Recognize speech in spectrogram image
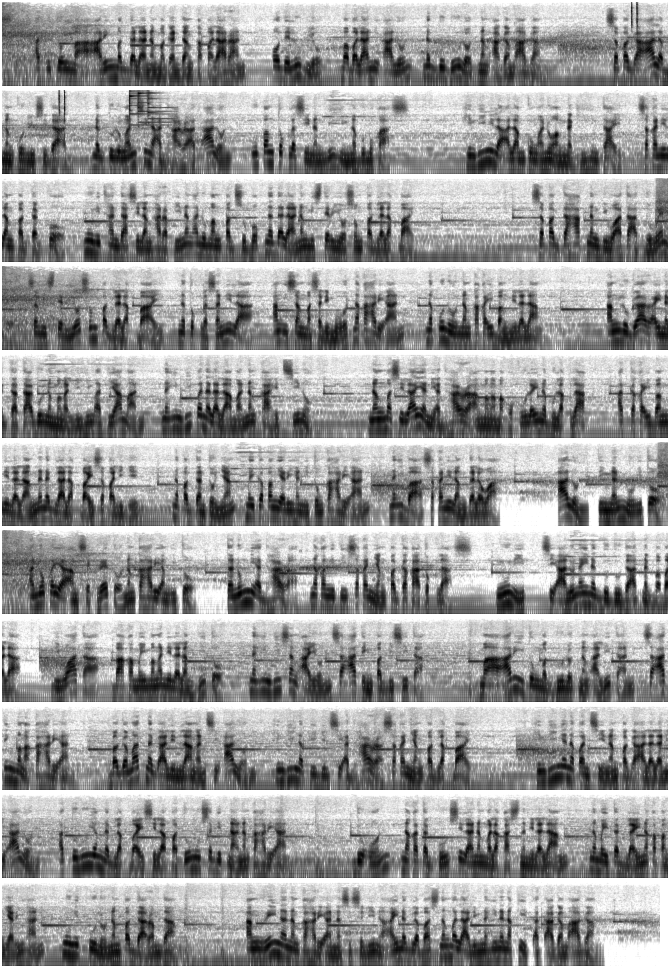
at ito'y maaaring magdala ng magandang kapalaran, o delubyo, babala ni Alon, nagdudulot ng agam-agam. Sa pag-aalab ng kuryusidad, nagtulungan sina Adhara at Alon, upang tuklasin ang lihim na bumukas. Hindi nila alam kung ano ang naghihintay, sa kanilang pagtagpo, ngunit handa silang harapin ang anumang pagsubok na dala ng misteryosong paglalakbay. Sa pagtahak ng diwata at duwende, sa misteryosong paglalakbay, natuklasan nila, ang isang masalimuot na kaharian, na puno ng kakaibang nilalang. Ang lugar ay nagtatago ng mga lihim at yaman, na hindi pa nalalaman ng kahit sino. Nang masilayan ni Adhara ang mga makukulay na bulaklak, at kakaibang nilalang na naglalakbay sa paligid, napagtanto niyang may kapangyarihan itong kaharian, na iba sa kanilang dalawa. Alon, tingnan mo ito. Ano kaya ang sekreto ng kahariang ito? Tanong ni Adhara, nakangiti sa kanyang pagkakatuklas. Ngunit, si Alon ay nagdududa at nagbabala. Diwata, baka may mga nilalang dito, na hindi sang-ayon sa ating pagbisita. Maaari itong magdulot ng alitan, sa ating mga kaharian. Bagamat nag-alinlangan si Alon, hindi napigil si Adhara sa kanyang paglakbay. Hindi niya napansin ang pag-aalala ni Alon, at tuluyang naglakbay sila patungo sa gitna ng kaharian. Doon, nakatagpo sila ng malakas na nilalang, na may taglay na kapangyarihan, ngunit puno ng pagdaramdam. Ang reyna ng kaharian na si Selina ay naglabas ng malalim na hinanakit at agam-agam.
